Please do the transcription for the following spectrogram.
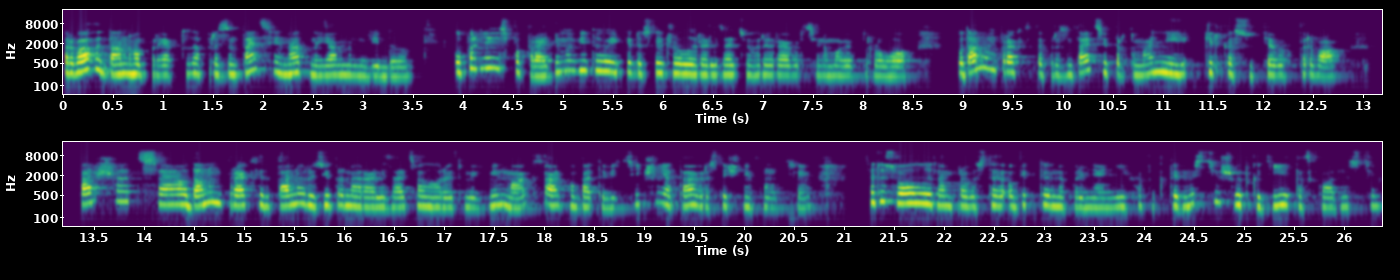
Переваги даного проєкту та презентації над наявними відео. У порівнянні з попередніми відео, які досліджували реалізацію гри реверсі на мові пролог, у даному проєкті та презентації притаманні кілька суттєвих переваг. Перше, це у даному проєкті детально розібрана реалізація алгоритмів min-max, альфа, бета відсічення та евристичної функції. Це дозволило нам провести об'єктивне порівняння їх ефективності, швидкодії та складності.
